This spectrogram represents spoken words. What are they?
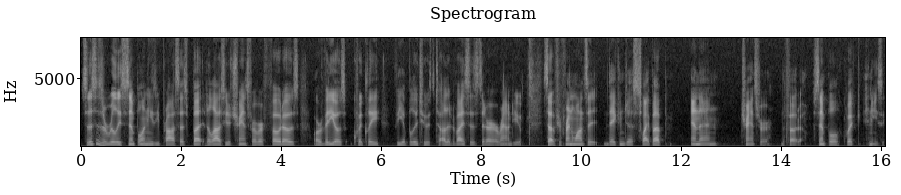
So this is a really simple and easy process, but it allows you to transfer over photos or videos quickly via Bluetooth to other devices that are around you. So if your friend wants it, they can just swipe up and then transfer the photo. Simple, quick, and easy.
